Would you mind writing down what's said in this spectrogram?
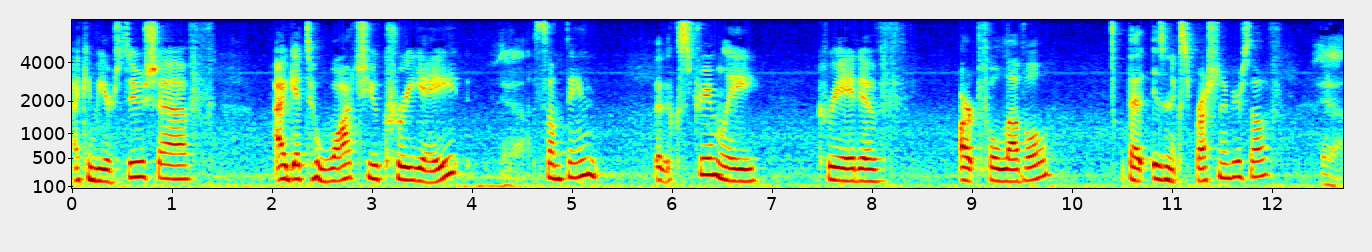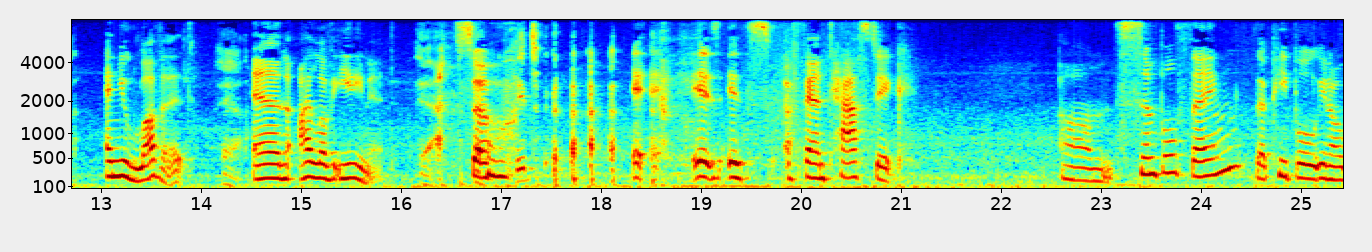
I can be your sous chef. I get to watch you create yeah, something at extremely creative, artful level that is an expression of yourself, yeah, and you love it, yeah, and I love eating it. yeah. So it, it- it's it's a fantastic, um, simple thing that people you know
